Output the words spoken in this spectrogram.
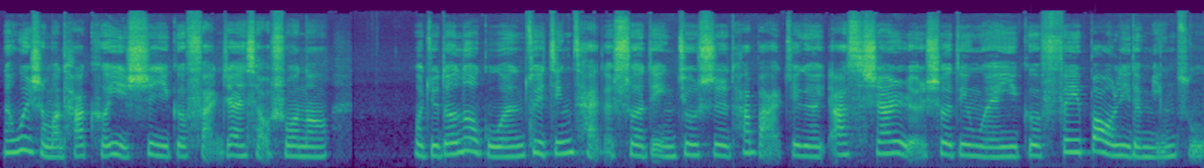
那为什么它可以是一个反战小说呢？我觉得勒古文最精彩的设定就是他把这个阿斯山人设定为一个非暴力的民族，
